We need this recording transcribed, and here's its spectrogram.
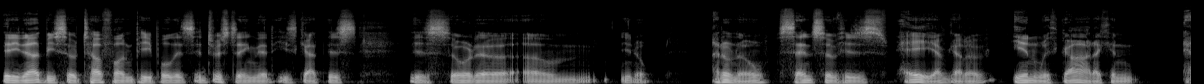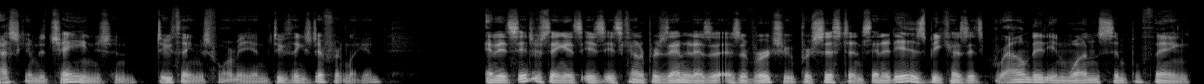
that he not be so tough on people. It's interesting that he's got this this sort of um, you know I don't know sense of his hey I've got a in with God I can ask him to change and do things for me and do things differently. And and it's interesting. It's, it's, it's kind of presented as a, as a virtue, persistence. And it is because it's grounded in one simple thing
